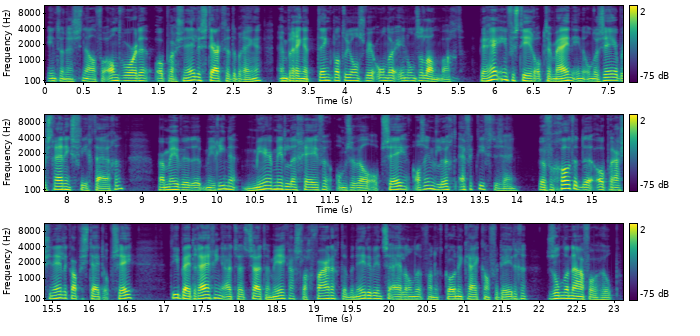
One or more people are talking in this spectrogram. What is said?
internationaal verantwoorde operationele sterkte te brengen en brengen tankbataljons weer onder in onze landmacht. We herinvesteren op termijn in onderzeeërbestrijdingsvliegtuigen, waarmee we de marine meer middelen geven om zowel op zee als in de lucht effectief te zijn. We vergroten de operationele capaciteit op zee, die bij dreiging uit Zuid-Amerika slagvaardig de benedenwindse eilanden van het Koninkrijk kan verdedigen zonder NAVO-hulp.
